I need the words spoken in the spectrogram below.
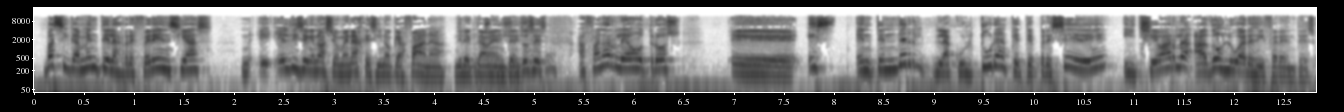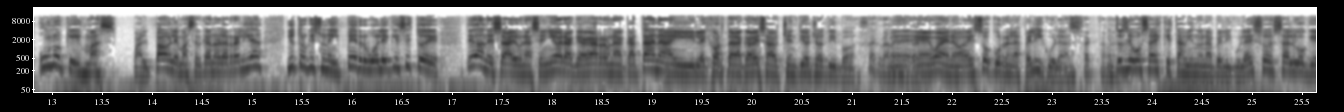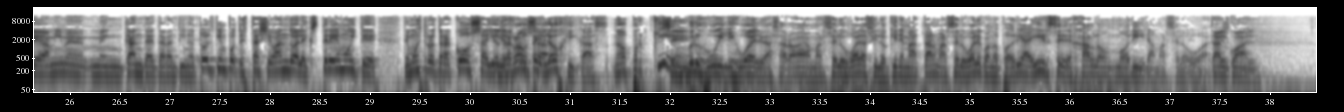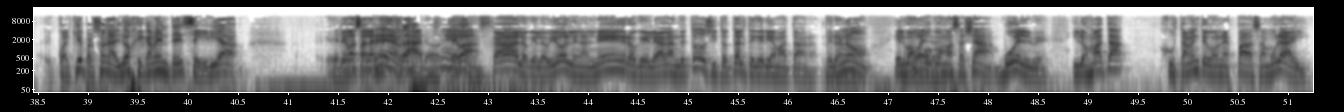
básicamente las referencias eh, él dice que no hace homenaje sino que afana directamente. Sí, sí, entonces sí. afanarle a otros eh, es entender la cultura que te precede y llevarla a dos lugares diferentes. Uno que es más palpable, más cercano a la realidad, y otro que es una hipérbole, que es esto de ¿de dónde sale una señora que agarra una katana y le corta la cabeza a 88 tipos? Exactamente. Me- eh, bueno, eso ocurre en las películas. Exactamente. Entonces vos sabés que estás viendo una película. Eso es algo que a mí me, me encanta de Tarantino. Todo el tiempo te está llevando al extremo y te, te muestra otra cosa y, Y otra rompe cosa. lógicas, ¿no? ¿Por qué Sí. Bruce Willis vuelve a salvar a Marcelo Wallace y lo quiere matar Marcelo Wallace cuando podría irse y dejarlo morir a Marcelo Wallace? Tal cual. Cualquier persona, lógicamente, seguiría... Te vas a la pa- mierda. Claro, Sí, te vas. Claro, que lo violen al negro, que le hagan de todo, si total te quería matar. Pero Bueno, no, él va vuelve. un poco más allá, vuelve y los mata justamente con una espada samurái,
